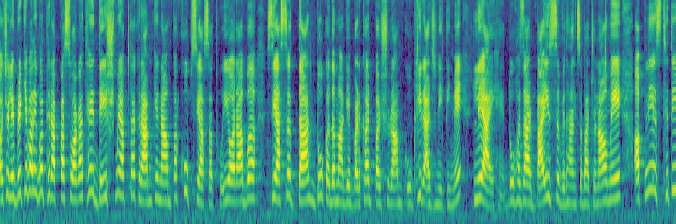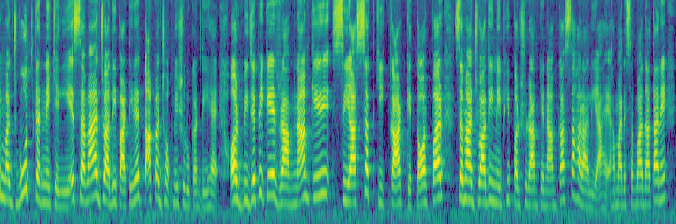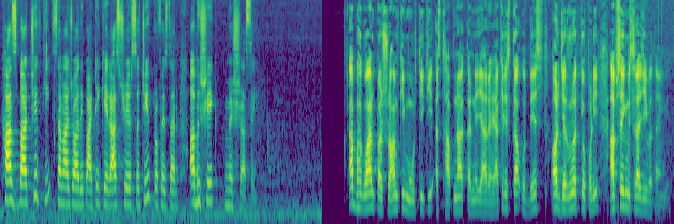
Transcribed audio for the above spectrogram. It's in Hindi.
और चलिए ब्रेक के बाद एक बार फिर आपका स्वागत है। देश में अब तक राम के नाम पर खूब सियासत हुई और अब सियासतदान दो कदम आगे बढ़कर परशुराम को भी राजनीति में ले आए हैं। 2022 विधानसभा चुनाव में अपनी स्थिति मज़बूत करने के लिए समाजवादी पार्टी ने ताकत झोंकनी शुरू कर दी है और बीजेपी के राम नाम की सियासत की काट के तौर पर समाजवादी ने भी परशुराम के नाम का सहारा लिया है। हमारे संवाददाता ने खास बातचीत की। समाजवादी पार्टी के राष्ट्रीय सचिव प्रोफेसर अभिषेक मिश्रा से। अब भगवान परशुराम की मूर्ति की स्थापना करने जा रहे हैं। आखिर इसका उद्देश्य और ज़रूरत क्यों पड़ी? आपसे एक मिश्रा जी बताएँगे।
